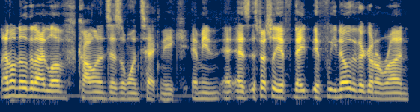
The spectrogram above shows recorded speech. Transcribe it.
I don't know that I love Collins as a one technique. I mean, as especially if they if we know that they're going to run,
